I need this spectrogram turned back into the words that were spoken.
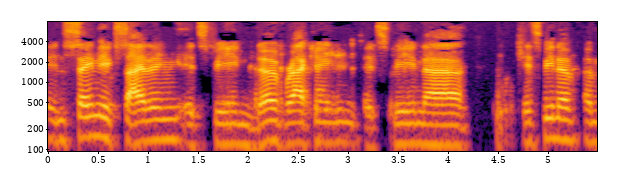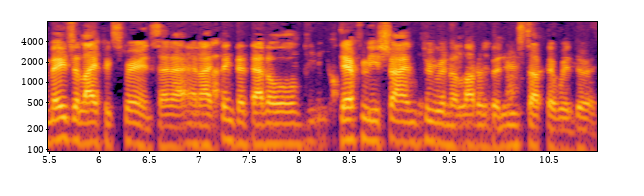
insanely exciting. It's been nerve wracking. It's been uh, it's been a, a, major life experience, and I, and I think that that'll definitely shine through in a lot of the new stuff that we're doing.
